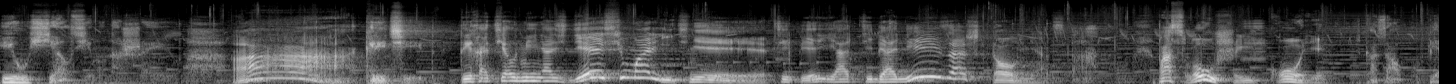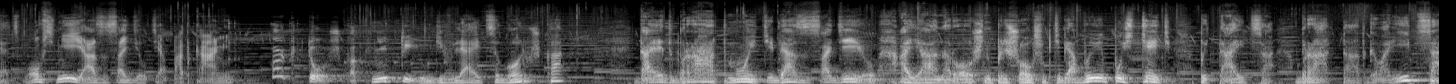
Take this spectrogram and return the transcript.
и уселся ему а, кричит, ты хотел меня здесь уморить? Нет, теперь я от тебя ни за что не отстану. Послушай, горе, сказал купец, вовсе не я засадил тебя под камень. А кто ж, как не ты, удивляется горюшка. Да это брат мой тебя засадил, а я нарочно пришел, чтобы тебя выпустить. Пытается брат-то отговориться.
